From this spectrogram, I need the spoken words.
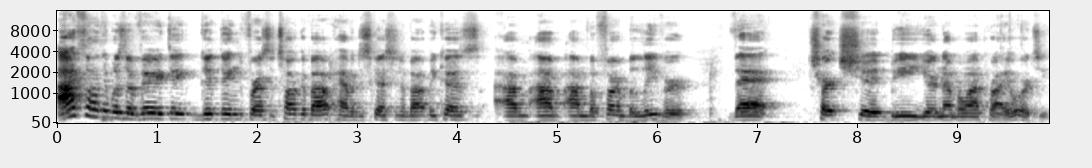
I thought it was a very thing, good thing for us to talk about, have a discussion about, because I'm I'm I'm a firm believer that church should be your number one priority.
